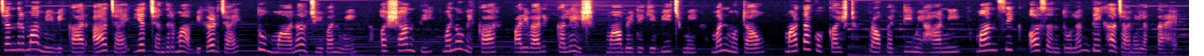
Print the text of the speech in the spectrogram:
चंद्रमा में विकार आ जाए या चंद्रमा बिगड़ जाए तो मानव जीवन में अशांति, मनोविकार, पारिवारिक कलेश माँ बेटे के बीच में मन मुटाव माता को कष्ट, प्रॉपर्टी में हानि, मानसिक असंतुलन देखा जाने लगता है।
